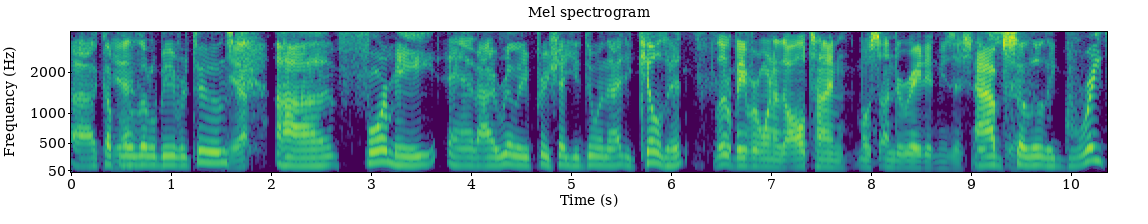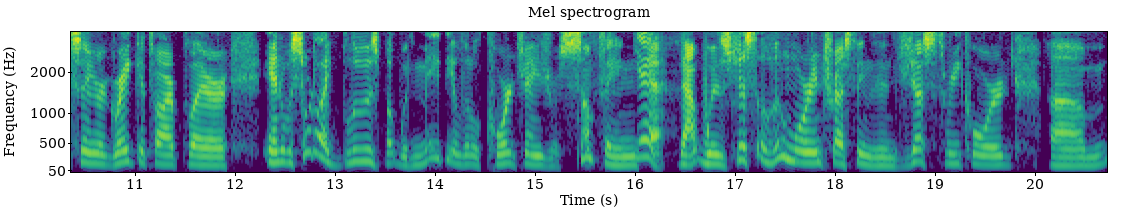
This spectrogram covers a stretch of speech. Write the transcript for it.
Uh, a couple Yeah. of Little Beaver tunes Yep. uh, for me, and I really appreciate you doing that. You killed it. Little Beaver, one of the all-time most underrated musicians. Absolutely. Great singer, great guitar player. And it was sort of like blues, but with maybe a little chord change or something Yeah. that was just a little more interesting than just three chord. Um,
